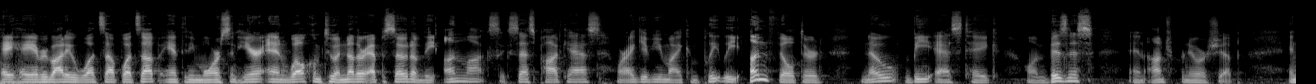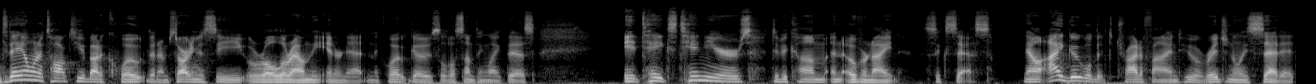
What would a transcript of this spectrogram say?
Hey, hey, everybody. What's up? What's up? Anthony Morrison here, and welcome to another episode of the Unlock Success Podcast, where I give you my completely unfiltered, no BS take on business and entrepreneurship. And today I want to talk to you about a quote that I'm starting to see roll around the internet. And the quote goes a little something like this It takes 10 years to become an overnight success. Now, I Googled it to try to find who originally said it.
